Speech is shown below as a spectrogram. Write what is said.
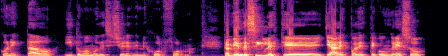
conectados y tomamos decisiones de mejor forma. También decirles que ya después de este Congreso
